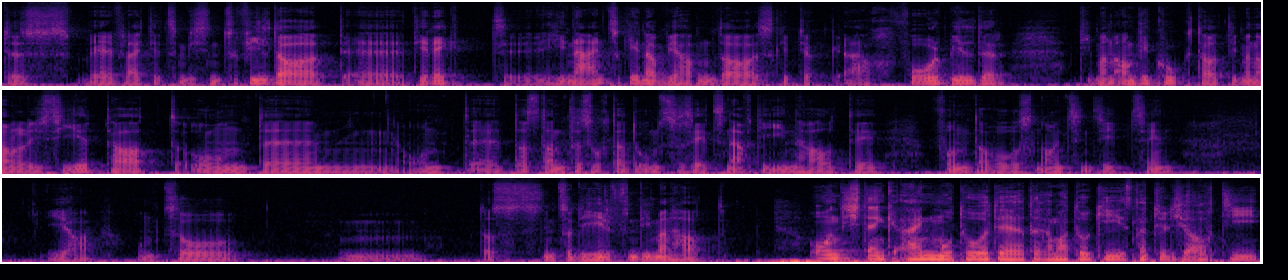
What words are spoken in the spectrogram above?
das wäre vielleicht jetzt ein bisschen zu viel, da äh, direkt hineinzugehen, aber wir haben da, es gibt ja auch Vorbilder, die man angeguckt hat, die man analysiert hat und, ähm, und das dann versucht hat umzusetzen auf die Inhalte von Davos 1917. Ja, und so, mm, das sind so die Hilfen, die man hat. Und ich denke, ein Motor der Dramaturgie ist natürlich auch, die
